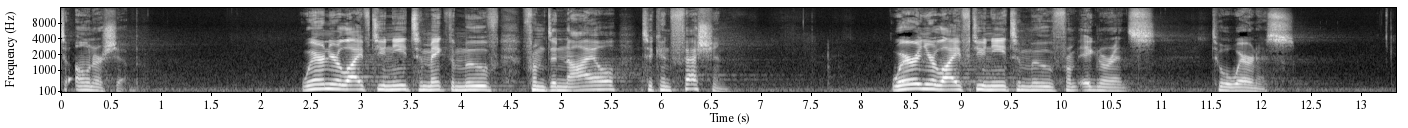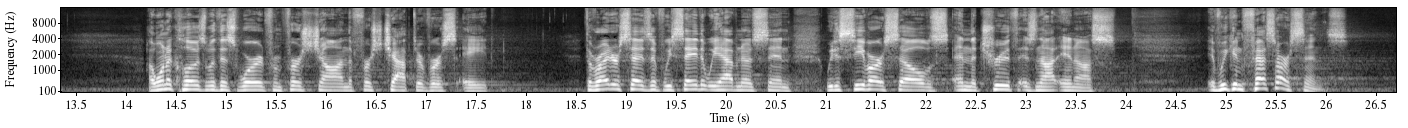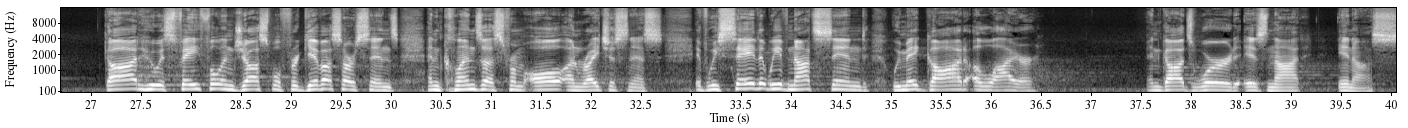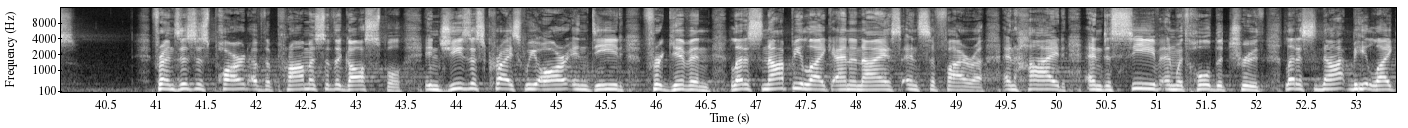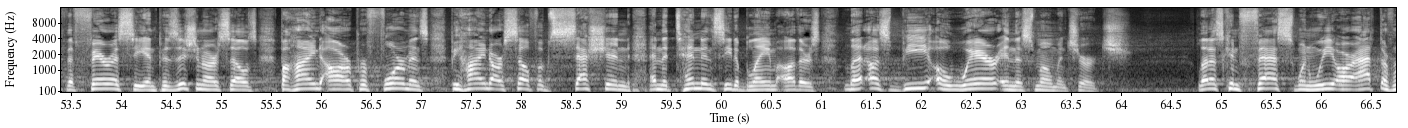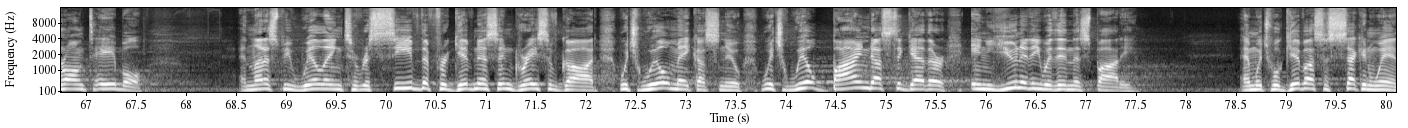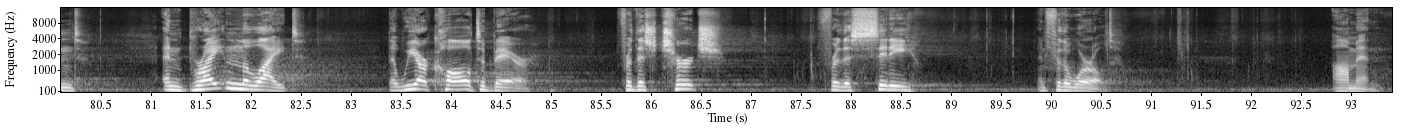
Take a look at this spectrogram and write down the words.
to ownership? Where in your life do you need to make the move from denial to confession? Where in your life do you need to move from ignorance to awareness? I want to close with this word from 1 John, the first chapter, verse 8. The writer says, If we say that we have no sin, we deceive ourselves and the truth is not in us. If we confess our sins, God, who is faithful and just, will forgive us our sins and cleanse us from all unrighteousness. If we say that we have not sinned, we make God a liar, and God's word is not in us. Friends, this is part of the promise of the gospel. In Jesus Christ, we are indeed forgiven. Let us not be like Ananias and Sapphira and hide and deceive and withhold the truth. Let us not be like the Pharisee and position ourselves behind our performance, behind our self obsession and the tendency to blame others. Let us be aware in this moment, church. Let us confess when we are at the wrong table and let us be willing to receive the forgiveness and grace of God, which will make us new, which will bind us together in unity within this body, and which will give us a second wind and brighten the light that we are called to bear for this church, for this city, and for the world. Amen.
